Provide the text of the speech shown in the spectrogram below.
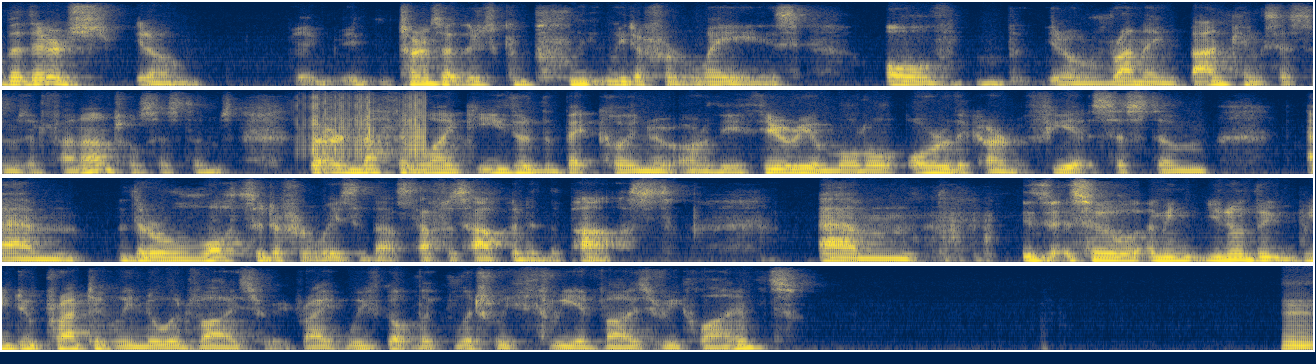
But there's, you know, it, turns out there's completely different ways of you know running banking systems and financial systems that are nothing like either the Bitcoin or, or the Ethereum model or the current fiat system. Um, there are lots of different ways that that stuff has happened in the past. Um, so I mean, you know, that we do practically no advisory, right? We've got like literally three advisory clients. Hmm.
